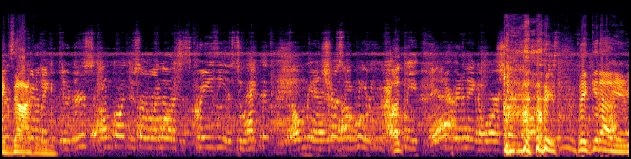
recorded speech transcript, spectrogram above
Exactly. Make it, dude, there's, I'm going through something right now. It's just crazy. It's too hectic. Help me and trust me. You, you help Uh, me. You're gonna make it worse. Right now. hey, get out of here.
